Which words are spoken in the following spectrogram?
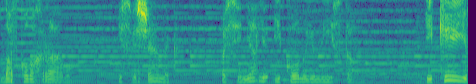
навколо храму, і священник осіняє іконою місто. І Київ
